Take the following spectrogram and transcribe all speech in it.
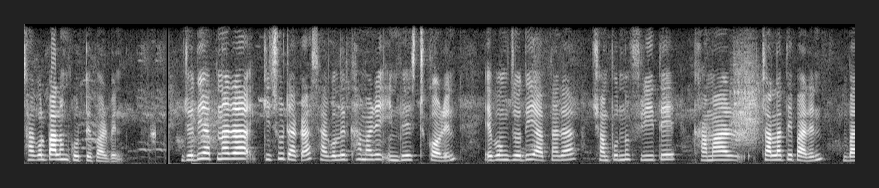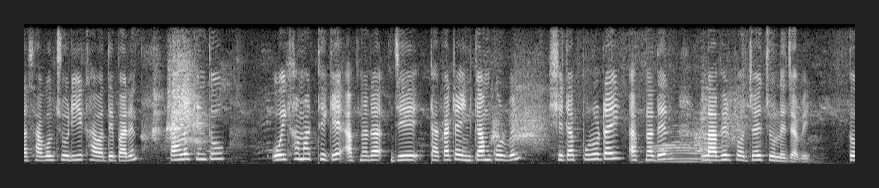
ছাগল পালন করতে পারবেন। যদি আপনারা কিছু টাকা ছাগলের খামারে ইনভেস্ট করেন এবং যদি আপনারা সম্পূর্ণ ফ্রিতে খামার চালাতে পারেন বা ছাগল চড়িয়ে খাওয়াতে পারেন, তাহলে কিন্তু ওই খামার থেকে আপনারা যে টাকাটা ইনকাম করবেন, সেটা পুরোটাই আপনাদের লাভের পর্যায়ে চলে যাবে। তো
